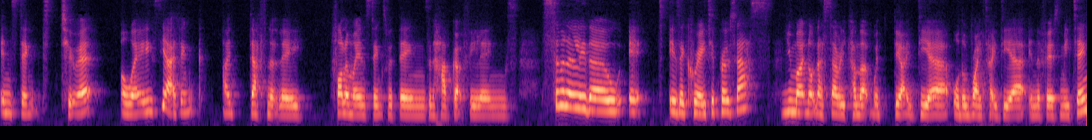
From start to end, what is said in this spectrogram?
instinct to it always. Yeah, I think I definitely follow my instincts with things and have gut feelings. Similarly, though, it is a creative process. You might not necessarily come up with the idea or the right idea in the first meeting.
